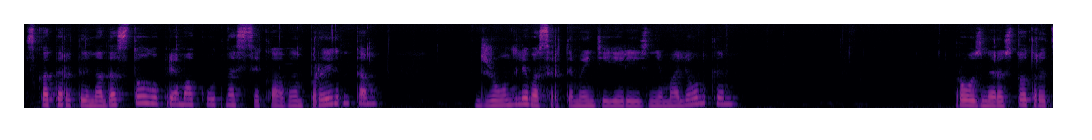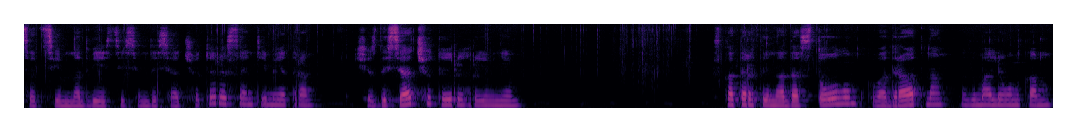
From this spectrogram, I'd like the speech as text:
Скатертина до столу прямокутна з цікавим принтом. Джунглі в асортименті є різні малюнки. Розміри 137 на 274 см, 64 гривні. Скатертина до столу, квадратна з малюнком.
